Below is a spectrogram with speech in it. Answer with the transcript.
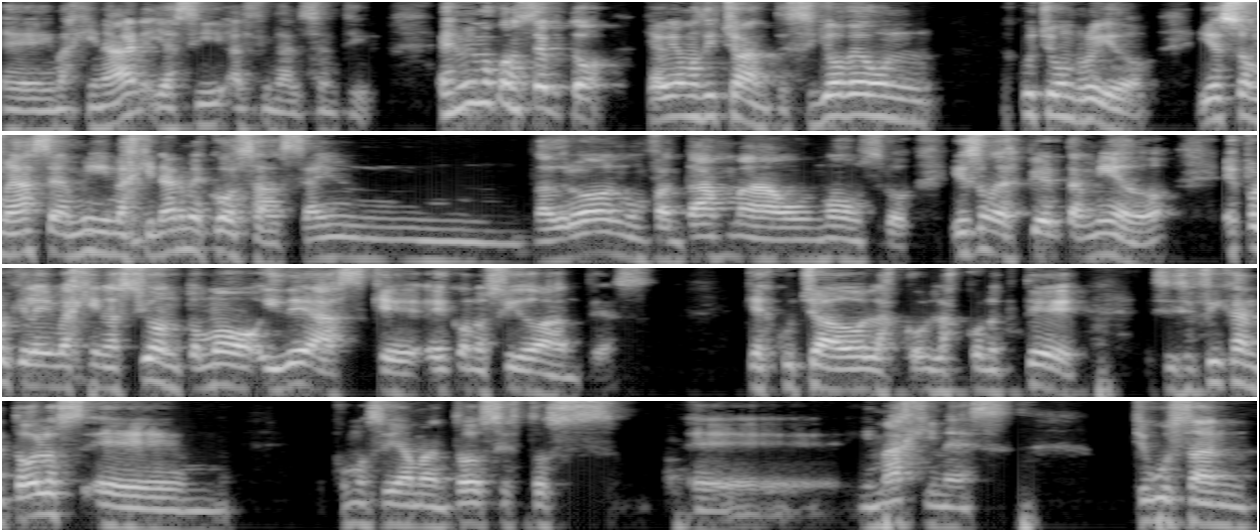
eh, imaginar y así al final sentir. Es el mismo concepto que habíamos dicho antes. Si yo veo un, escucho un ruido y eso me hace a mí imaginarme cosas, si hay un ladrón, un fantasma o un monstruo, y eso me despierta miedo, es porque la imaginación tomó ideas que he conocido antes, que he escuchado, las, las conecté. Si se fijan, todos los, eh, ¿cómo se llaman? Todos estos eh, imágenes que usan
